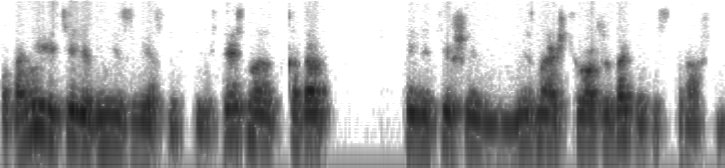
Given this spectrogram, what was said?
вот они летели в неизвестность. Естественно, когда ты летишь и не знаешь, чего ожидать, это страшно.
